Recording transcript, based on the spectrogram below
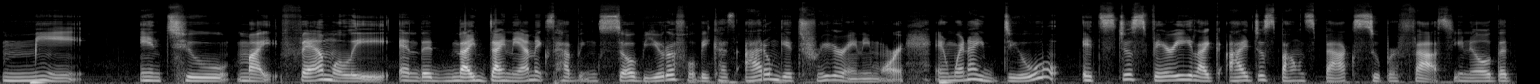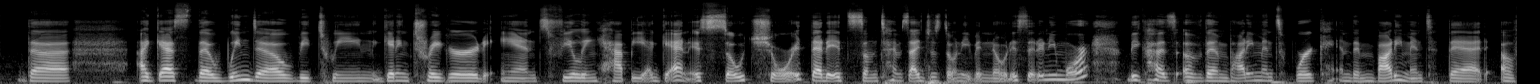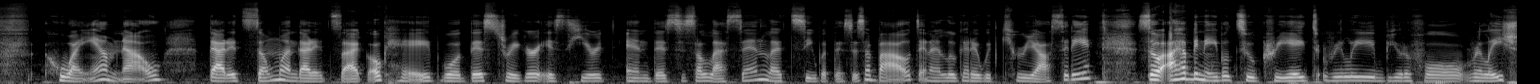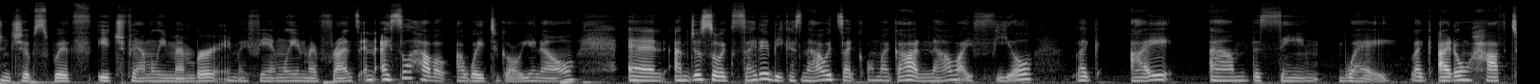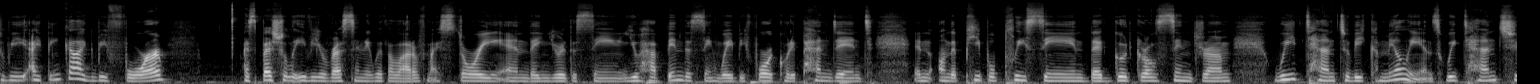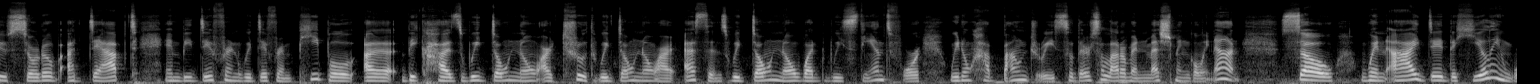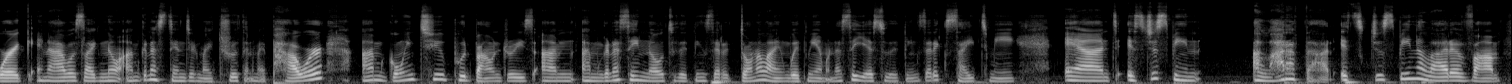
me into my family and the dynamics have been so beautiful because I don't get triggered anymore. And when I do, it's just very like I just bounce back super fast. You know, the the I guess the window between getting triggered and feeling happy again is so short that it's sometimes I just don't even notice it anymore because of the embodiment work and the embodiment that of who I am now that it's someone that it's like, okay, well, this trigger is here and this is a lesson. Let's see what this is about. And I look at it with curiosity. So I have been able to create really beautiful relationships with each family member in my family and my friends. And I still have a, a way to go, you know? And I'm just so excited because now it's like, oh my God, now I feel like I am the same way. Like I don't have to be I think like before especially if you resonate with a lot of my story and then you're the same you have been the same way before codependent and on the people pleasing the good girl syndrome. We tend to be chameleons. We tend to sort of adapt and be different with different people uh, because we don't know our truth. We don't know our essence. We don't know what we stand for. We don't have boundaries. So there's a lot of enmeshment going on. So when i did the healing work and i was like no i'm gonna stand in my truth and my power, I'm going to put boundaries. I'm I'm gonna say no to the things that don't align with me. I'm gonna say yes to the things that excite me, and it's just been a lot of that. It's just been a lot of. Um,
